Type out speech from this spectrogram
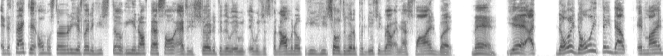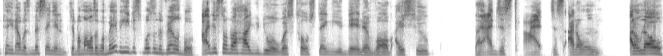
and the fact that almost thirty years later he's still eating off that song as he should because it, was it was just phenomenal. He he chose to go the producing route, and that's fine. But man, yeah, I the only the only thing that, in my opinion, that was missing, and my mom was like, well, maybe he just wasn't available. I just don't know how you do a West Coast thing. You didn't involve Ice Cube. Like I just, I just, I don't, I don't know,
